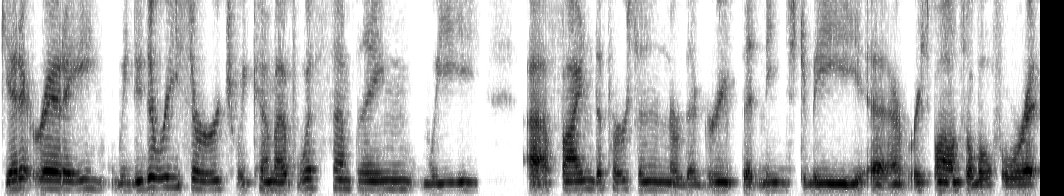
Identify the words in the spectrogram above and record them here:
get it ready, we do the research, we come up with something, we uh, find the person or the group that needs to be uh, responsible for it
